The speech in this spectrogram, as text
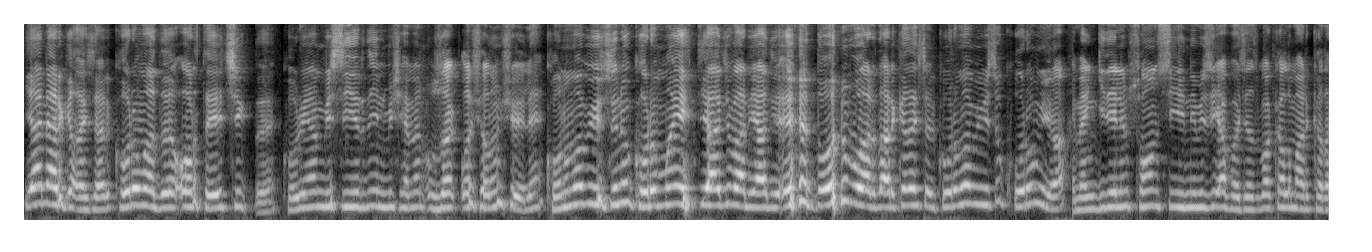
Yani arkadaşlar korumadığı ortaya çıktı. Koruyan bir sihir değilmiş. Hemen uzaklaşalım şöyle. Konuma büyüsünün korunmaya ihtiyacı var ya diyor. Evet doğru bu arada arkadaşlar. Koruma büyüsü korumuyor. Hemen gidelim son sihirimizi yapacağız. Bakalım arkadaşlar.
